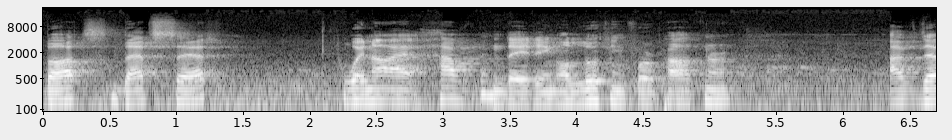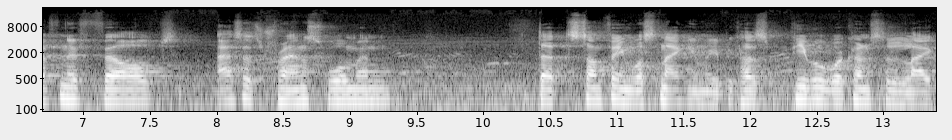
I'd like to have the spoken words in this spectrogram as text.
But that said, when I have been dating or looking for a partner, I've definitely felt as a trans woman that something was nagging me because people were constantly like,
